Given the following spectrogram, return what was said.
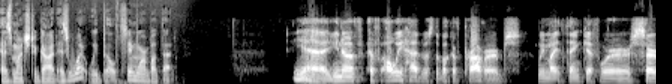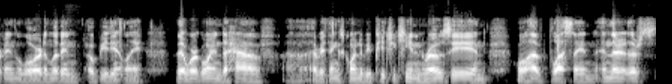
as much to God as what we build. Say more about that. Yeah, you know, if, if all we had was the book of Proverbs, we might think if we're serving the Lord and living obediently, that we're going to have uh, everything's going to be peachy keen and rosy, and we'll have blessing. And there, there's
